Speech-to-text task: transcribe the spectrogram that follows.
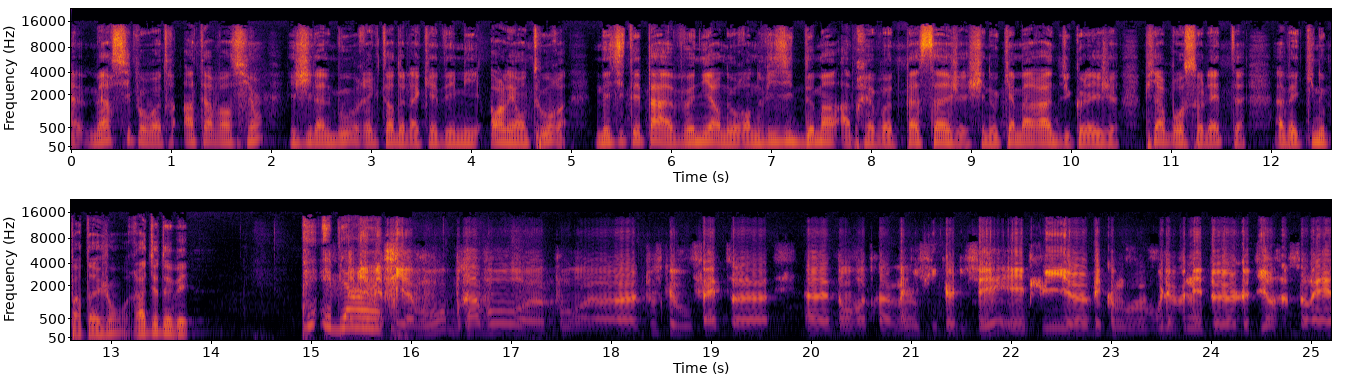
Euh, merci pour votre intervention, Gilles Albou, recteur de l'Académie Orléans-Tours. N'hésitez pas à venir nous rendre visite demain après votre passage chez nos camarades du collège Pierre Brossolette, avec qui nous partageons Radio 2B. Eh bien, eh bien merci à vous, bravo euh, pour euh, tout ce que vous faites dans votre magnifique lycée. Et puis, ben, comme vous, venez de le dire, je serai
